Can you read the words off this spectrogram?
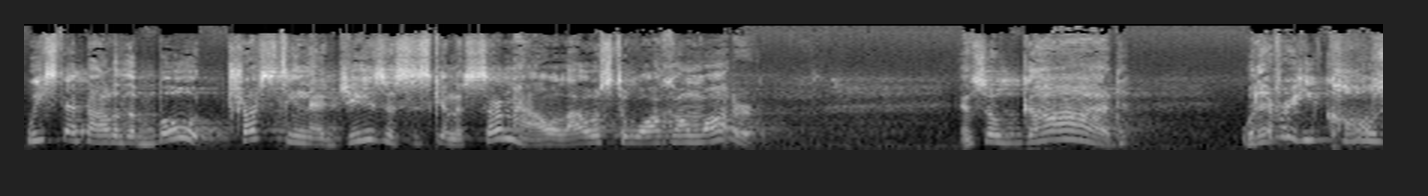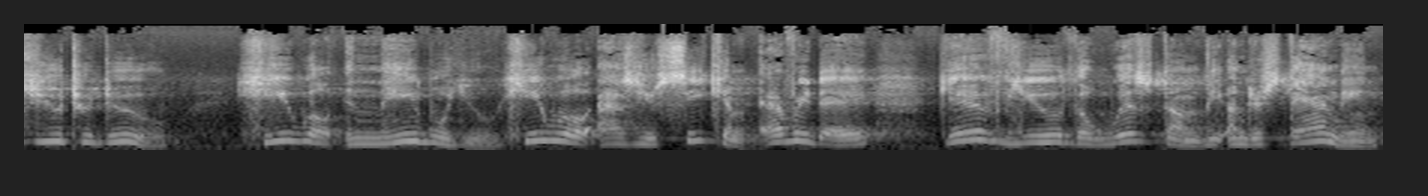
We step out of the boat trusting that Jesus is going to somehow allow us to walk on water. And so, God, whatever He calls you to do, He will enable you. He will, as you seek Him every day, give you the wisdom, the understanding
